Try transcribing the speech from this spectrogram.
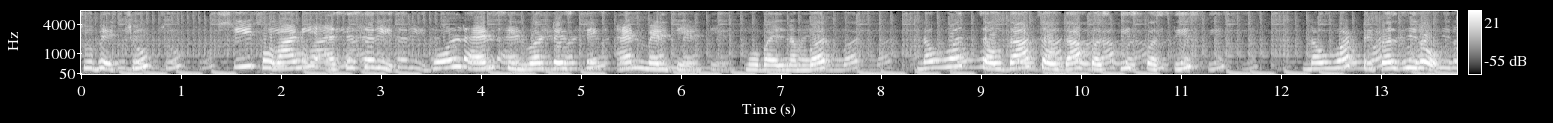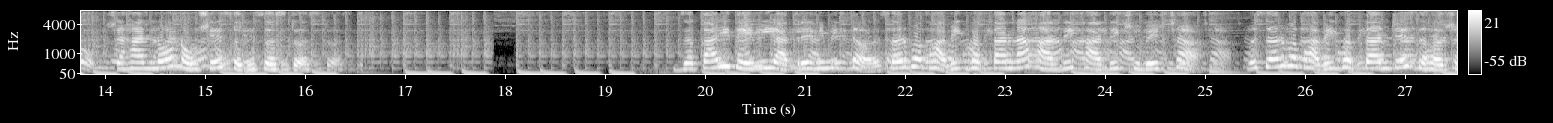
शुभेच्छुक. Shri Bhavani accessories gold and silver testing and melting mobile number नव्वद चौदा चौदा पस्तीस पस्तीस नव्वद ट्रिपल झिरो शहाण्णव नऊशे सदुसष्ट. जकाई देवी यात्रेनिमित्त सर्व भाविक भक्तांना हार्दिक हार्दिक शुभेच्छा व सर्व भाविक भक्तांचे सहर्ष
